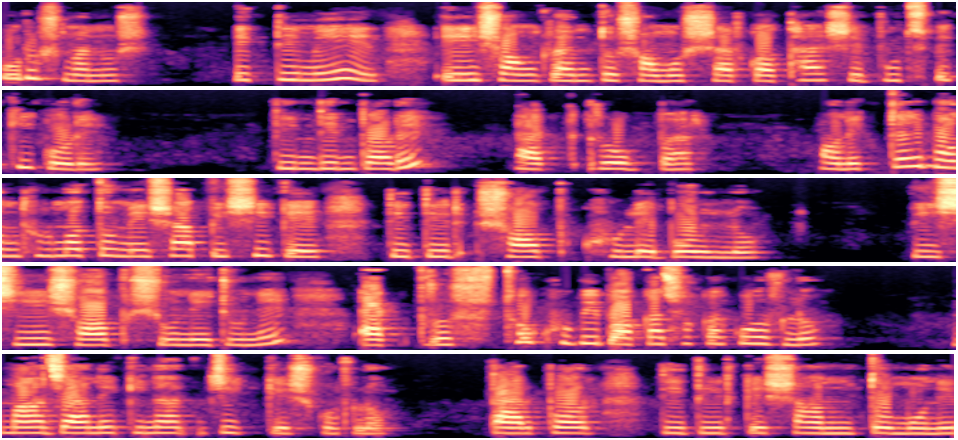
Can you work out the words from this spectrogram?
পুরুষ মানুষ। একটি মেয়ের এই সংক্রান্ত সমস্যার কথা সে বুঝবে কি করে? তিন দিন পরে এক রোববার। অনেকটাই বন্ধুর মতো মেশা পিসিকে তিতির সব খুলে বলল। পিসি সব শুনে টুনে এক প্রস্থ খুবই বকাছকা করল। মা জানে কিনা জিজ্ঞেস করল। তারপর তিতিরকে শান্ত মনে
